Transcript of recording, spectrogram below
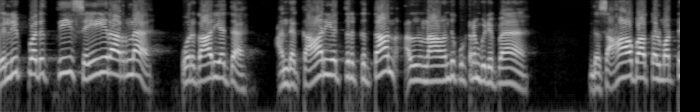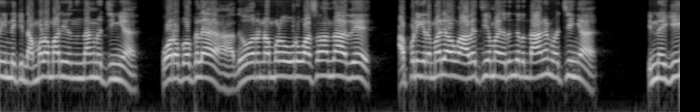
வெளிப்படுத்தி செய்கிறார்ல ஒரு காரியத்தை. அந்த காரியத்திற்குத்தான் அல் நான் வந்து குற்றம் பிடிப்பேன். இந்த சஹாபாக்கள் மட்டும் இன்னைக்கு நம்மளை மாதிரி இருந்தாங்கன்னு வச்சுங்க. போகிற போக்கில் அது ஒரு நம்மள ஒரு வசனம் தான் அது. அப்படிங்கிற மாதிரி அவங்க அலட்சியமாக இருந்திருந்தாங்கன்னு வச்சுங்க. இன்னைக்கு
